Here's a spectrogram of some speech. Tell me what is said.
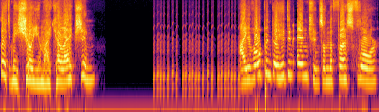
Let me show you my collection. I have opened the hidden entrance on the first floor.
